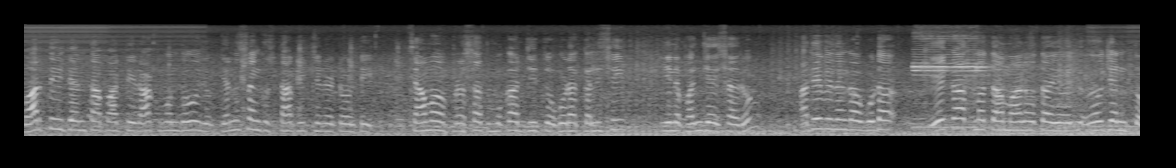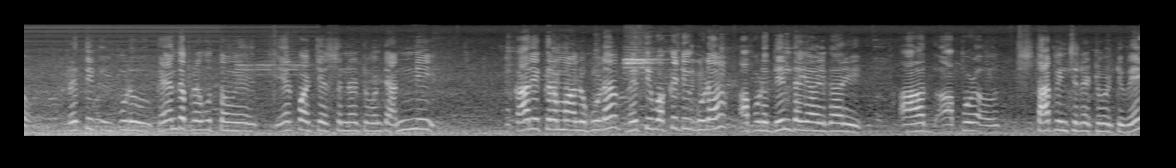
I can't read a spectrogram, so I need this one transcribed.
భారతీయ జనతా పార్టీ రాకముందు జనసంఘ్ స్థాపించినటువంటి శ్యామ ప్రసాద్ ముఖర్జీతో కూడా కలిసి ఈయన పనిచేశారు. అదేవిధంగా కూడా ఏకాత్మత మానవతా యోజనతో ప్రతి ఇప్పుడు కేంద్ర ప్రభుత్వం ఏ- ఏర్పాటు చేస్తున్నటువంటి అన్ని కార్యక్రమాలు కూడా ప్రతి ఒక్కటి కూడా అప్పుడు దీన్ దయాళ్ గారి అప్పుడు స్థాపించినటువంటివే.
